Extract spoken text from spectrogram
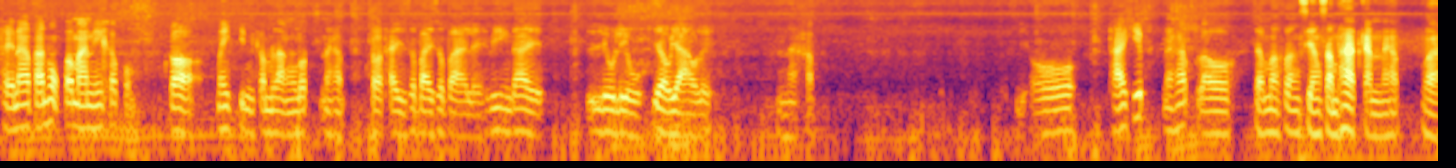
ไถนาพันหกประมาณนี้ครับผมก็ไม่กินกำลังรถนะครับก็ไถสบายๆเลยวิ่งได้เร็วๆยาวๆเลยนะครับ ดี๋ยวท้ายคลิปนะครับ เราจะมาฟังเสียงสัมภาษณ์กันนะครับ ว่า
